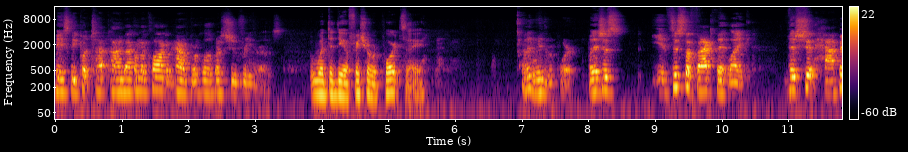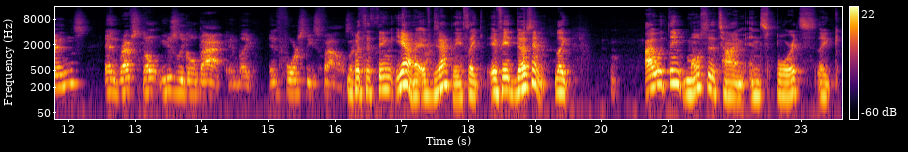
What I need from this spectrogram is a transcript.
basically put t- time back on the clock and have Brook Lopez shoot free throws. What did the official report say? I didn't read the report, but it's just it's just the fact that like this shit happens and refs don't usually go back and like enforce these fouls. Like, But the thing, yeah, exactly. It's like if it doesn't like, I would think most of the time in sports, like,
